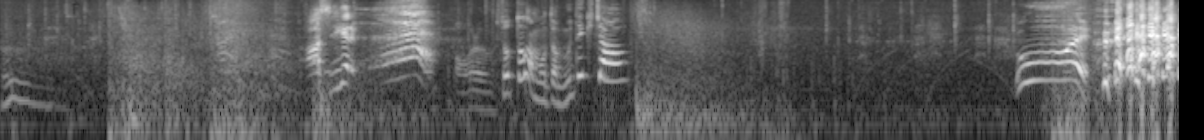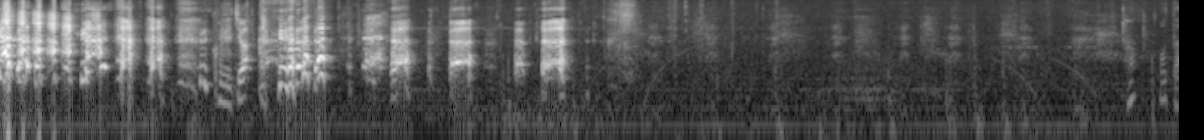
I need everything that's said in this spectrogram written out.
ふうあし逃げる。俺ショットガン持ったら無敵ちゃう。おーい。こんにちはあおった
